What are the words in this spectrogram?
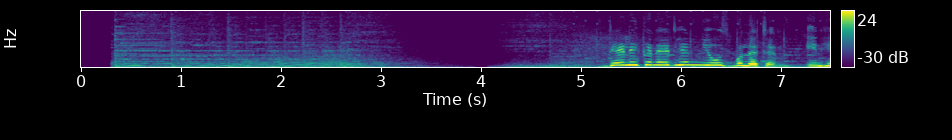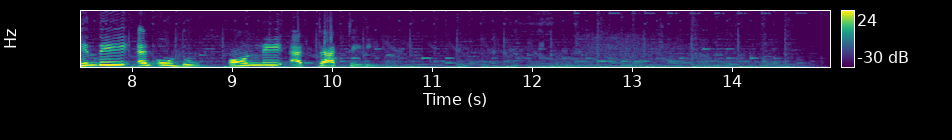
Daily Canadian News Bulletin in Hindi and Urdu only at TAC TV.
